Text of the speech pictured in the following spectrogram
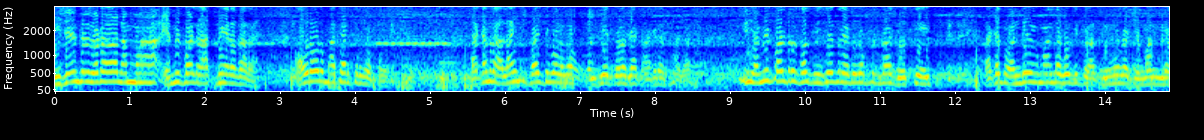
ವಿಜೇಂದ್ರ ದೊಡ್ಡ ನಮ್ಮ ಎಂ ಇ ಪಾಲ್ರ ಆತ್ಮೀಯರದಾರ ಅವ್ರವ್ರು ಮಾತಾಡ್ತಿರ್ಬೇಕು. ಯಾಕಂದ್ರೆ ಅಲಯನ್ಸ್ ಪಾರ್ಟಿಗಳು ಅದಾವ. ಬಿ ಜೆ ಪಿ ಒಳಗೆ ಕಾಂಗ್ರೆಸ್ನಾಗ ಈ ಎಮ್ಮಿ ಪಾಲ್ಟ್ರು ಸ್ವಲ್ಪ ವಿಜೇಂದ್ರ ಯಡಿಯೂರಪ್ಪ ಮ್ಯಾಲ ದೋಸ್ತಿ ಐತಿ. ಯಾಕಂದ್ರೆ ಒಂದೇ ವಿಮಾನದಾಗ ಹೋಗಿದ್ರು ಆ ಶಿವಮೊಗ್ಗಕ್ಕೆ ವಿಮಾನ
